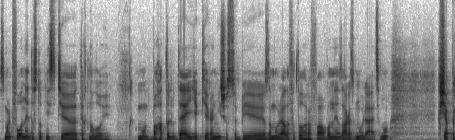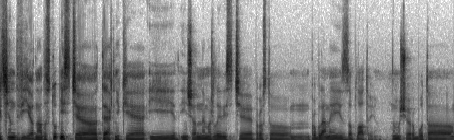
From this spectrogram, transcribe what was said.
смартфони доступність технологій. От, багато людей, які раніше собі замовляли фотографа, вони зараз відмовляються. Ну, Хоча причин дві: одна доступність е, техніки, і інша неможливість е, просто проблеми із оплатою. Тому що робота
